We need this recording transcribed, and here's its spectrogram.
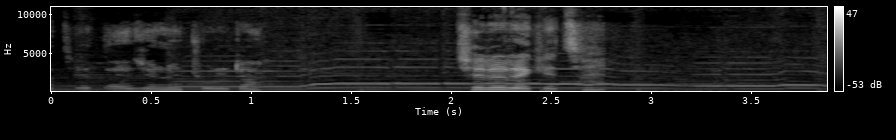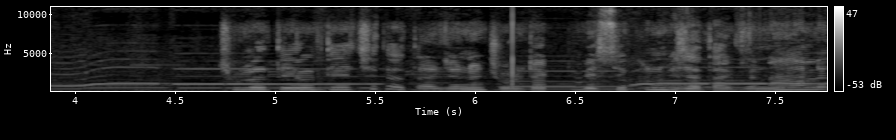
আছে, তাই জন্য চুলটা ছেড়ে রেখেছি। চুলে তেল দিয়েছি তো, তাই জন্য চুলটা একটু বেশিক্ষণ ভেজা থাকবে, না হলে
